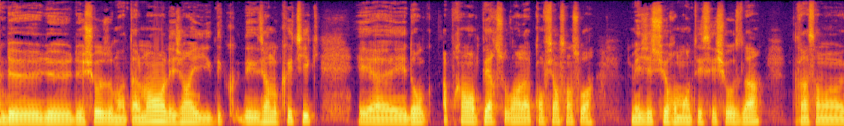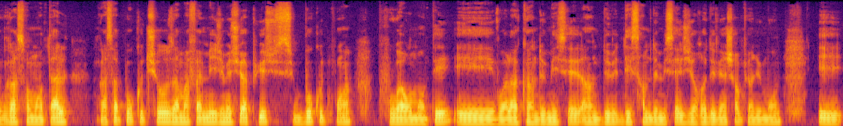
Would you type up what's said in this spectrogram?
de, de, de choses mentalement. Les gens, ils, des, gens nous critiquent et, euh, et donc après on perd souvent la confiance en soi. Mais j'ai su remonter ces choses-là grâce à grâce au mental grâce à beaucoup de choses, à ma famille. Je me suis appuyé sur beaucoup de points pour pouvoir remonter. Et voilà qu'en 2016, en décembre 2016, je redeviens champion du monde. Et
